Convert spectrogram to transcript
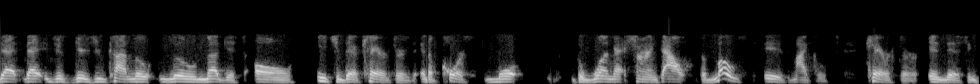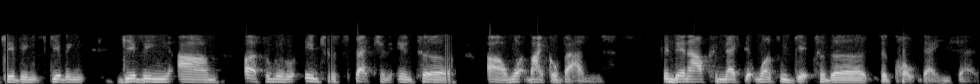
that that just gives you kind of little, little nuggets on each of their characters, and of course, more the one that shines out the most is Michael's character in this, and giving giving giving um, us a little introspection into uh, what Michael values, and then I'll connect it once we get to the the quote that he says.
